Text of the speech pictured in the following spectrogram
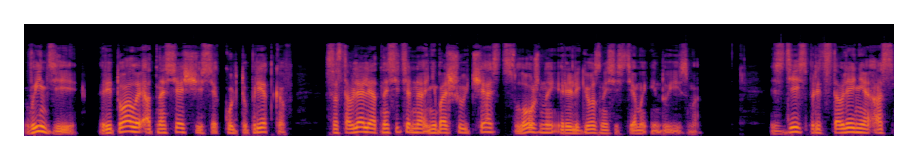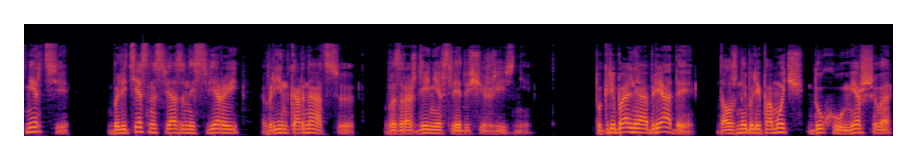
В Индии ритуалы, относящиеся к культу предков, составляли относительно небольшую часть сложной религиозной системы индуизма. Здесь представления о смерти были тесно связаны с верой в реинкарнацию, возрождение в следующей жизни. Погребальные обряды должны были помочь духу умершего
